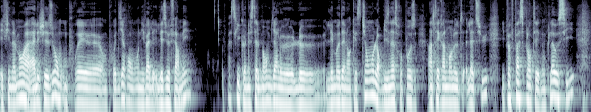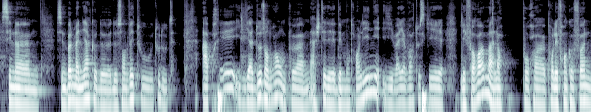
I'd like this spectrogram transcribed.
Et finalement, aller chez eux, on, pourrait, on pourrait dire, on, y va les, yeux fermés parce qu'ils connaissent tellement bien le, le, les modèles en question, leur business repose intégralement là-dessus, ils peuvent pas se planter. Donc là aussi, c'est une, c'est une bonne manière que de, de s'enlever tout, tout doute. Après, il y a deux endroits où on peut euh, acheter des, des, montres en ligne. Il va y avoir tout ce qui est les forums. Alors pour euh, pour les francophones,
